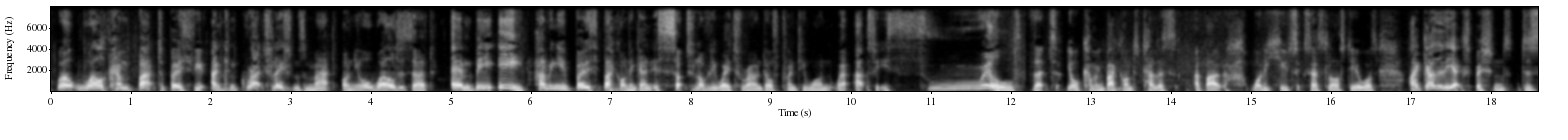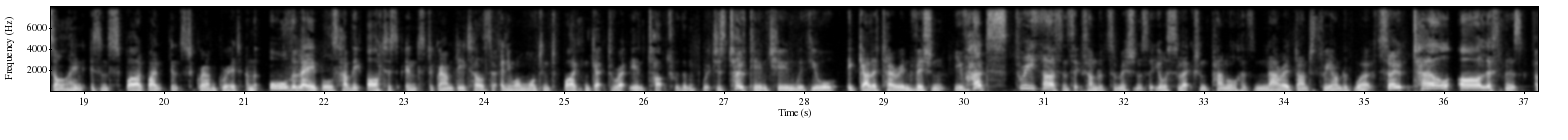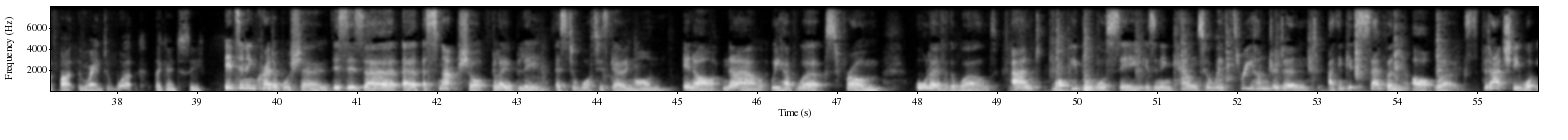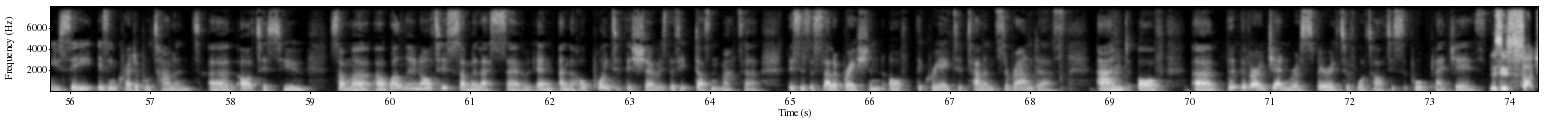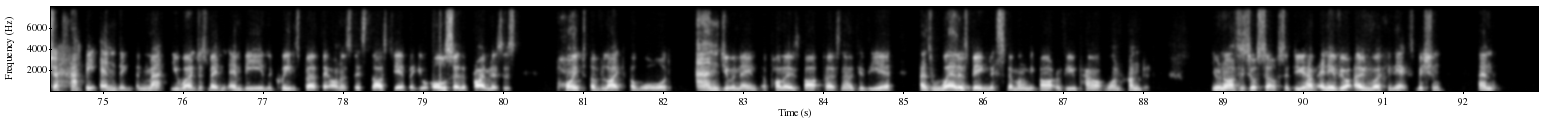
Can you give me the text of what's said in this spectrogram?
Well, welcome back to both of you, and congratulations, Matt, on your well deserved MBE. Having you both back on again is such a lovely way to round off 21. We're absolutely thrilled that you're coming back on to tell us about what a huge success last year was. I gather the exhibition's design is inspired by an Instagram grid and all the labels have the artist's Instagram details so anyone wanting to buy can get directly in touch with them, which is totally in tune with your egalitarian vision. You've had 3,600 submissions that your selection panel has narrowed down to 300 works. So tell our listeners about the range of work they're going to see. It's an incredible show. This is a, a, a, snapshot globally as to what is going on in art now. We have works from all over the world. And what people will see is an encounter with 300 and I think it's seven artworks. But actually, what you see is incredible talent. Uh, artists who, some are, are well known artists, some are less so. And, and the whole point of this show is that it doesn't matter. This is a celebration of the creative talents around us and of uh, the, the, very generous spirit of what Artist Support Pledge is. This is such a happy ending. And Matt, you weren't just made an MBE in the Queen's Birthday Honours List last year, but you were also the Prime Minister's Point of Light Award, and you were named Apollo's Art Personality of the Year, as well as being listed among the Art Review Power 100. You're an artist yourself, so do you have any of your own work in the exhibition? And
